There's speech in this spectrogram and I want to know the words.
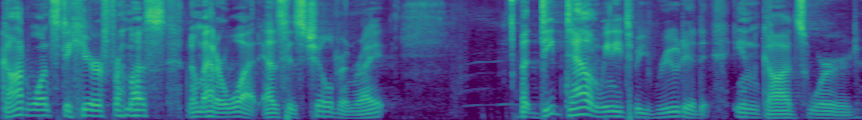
God wants to hear from us no matter what as His children, right? But deep down, we need to be rooted in God's Word.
